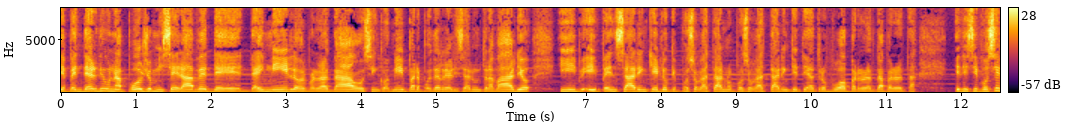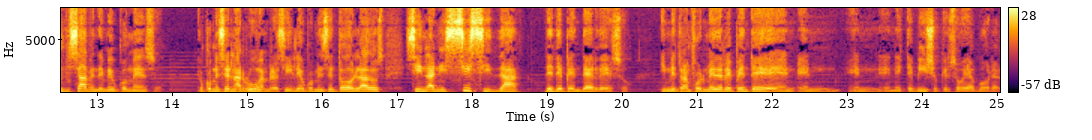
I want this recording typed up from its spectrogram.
depender de un apoyo miserable de 10 mil o, o 5 mil para poder realizar un trabajo y, pensar en qué es lo que puedo gastar, no puedo gastar, en qué teatro voy, para para Es decir, ustedes saben de mi comienzo. Yo comencé en la rúa en Brasil, yo comencé en todos lados sin la necesidad de depender de eso. Y me transformé de repente en, en, en, en este bicho que soy ahora,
